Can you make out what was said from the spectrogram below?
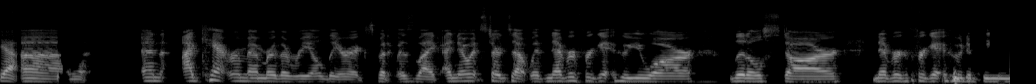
yeah. Um, and I can't remember the real lyrics, but it was like I know it starts out with "Never forget who you are, little star." Never forget who to be,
